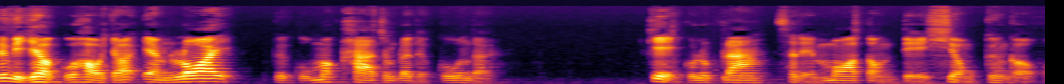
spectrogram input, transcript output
tôi vì do của họ cho em loi cái của mắc kha trong là được cuốn đấy cái của lúc lang sẽ để mò tổng để hiểu cơn gạo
